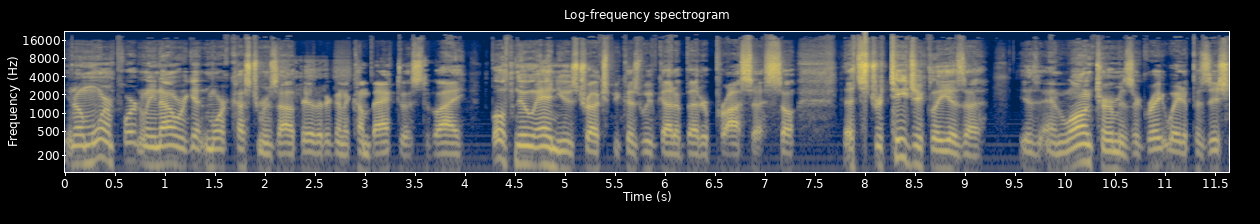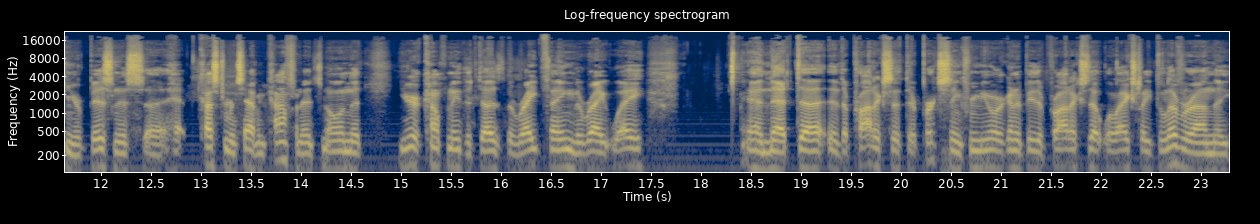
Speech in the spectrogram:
you know, more importantly, now we're getting more customers out there that are going to come back to us to buy both new and used trucks because we've got a better process. So that strategically is a is and long term is a great way to position your business. Uh, customers having confidence, knowing that you're a company that does the right thing the right way, and that uh, the products that they're purchasing from you are going to be the products that will actually deliver on the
